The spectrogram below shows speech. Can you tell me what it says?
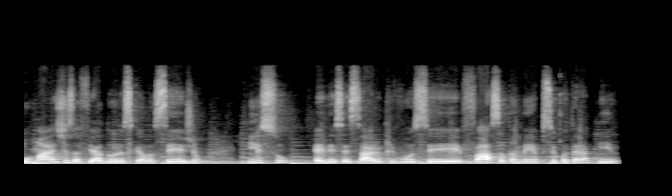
por mais desafiadoras que elas sejam, isso é necessário que você faça também a psicoterapia,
